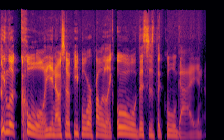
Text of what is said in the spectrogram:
he looked cool, you know. So people were probably like, "Oh, this is the cool guy," you know.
